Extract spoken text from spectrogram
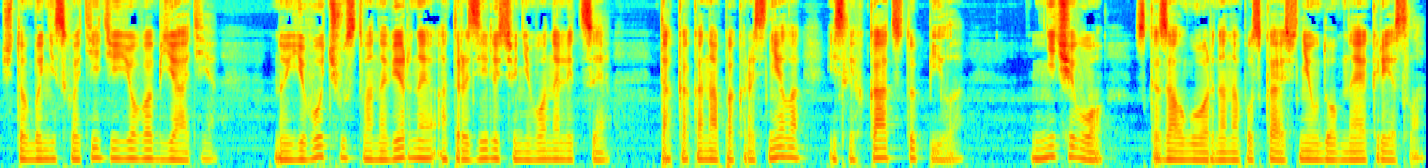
чтобы не схватить ее в объятия, но его чувства, наверное, отразились у него на лице, так как она покраснела и слегка отступила. «Ничего», — сказал Гордон, опускаясь в неудобное кресло.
